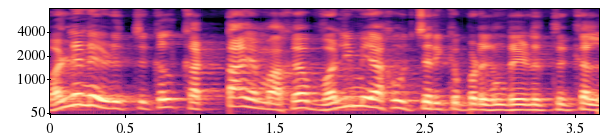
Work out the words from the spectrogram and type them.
வல்லின எழுத்துக்கள் கட்டாயமாக வலிமையாக உச்சரிக்கப்படுகின்ற எழுத்துக்கள்.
